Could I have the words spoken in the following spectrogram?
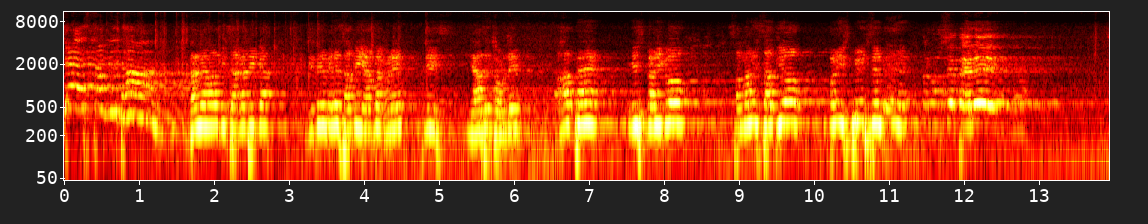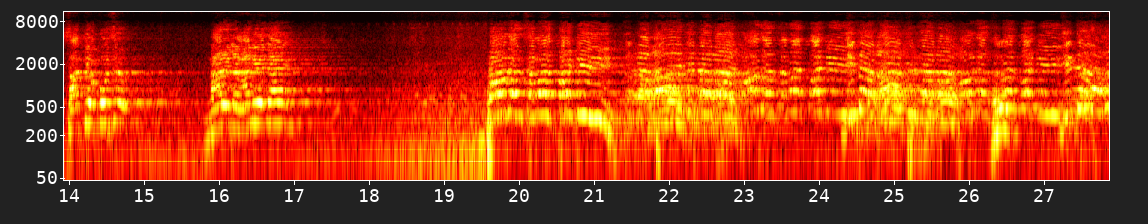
जय संविधान। धन्यवाद विशाखा जी का। जितने मेरे साथी यहाँ पर खड़े प्लीज़ यहाँ से छोड़ दे। आप हैं इस कड़ी को सम्मानित साथियों बड़ी स्पीड से मैं उससे पहले साथियों कुछ नारे लगा लिए जाए। बहुजन समाज पार्टी। जिंदाबाद जिंदाबाद। बहुजन समाज पार्टी। जिंदाबाद जिंदाबाद। बहुजन समाज पार्टी। जिंदाबाद जिंदाबाद।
